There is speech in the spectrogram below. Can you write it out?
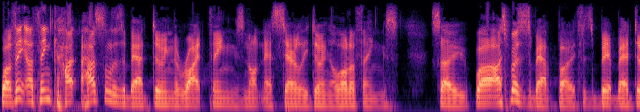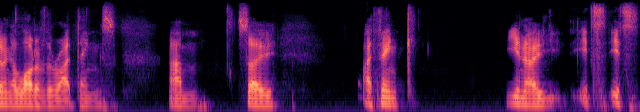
Well, I think I think hustle is about doing the right things, not necessarily doing a lot of things. So, well, I suppose it's about both. It's about doing a lot of the right things. Um, so, I think, you know, it's it's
